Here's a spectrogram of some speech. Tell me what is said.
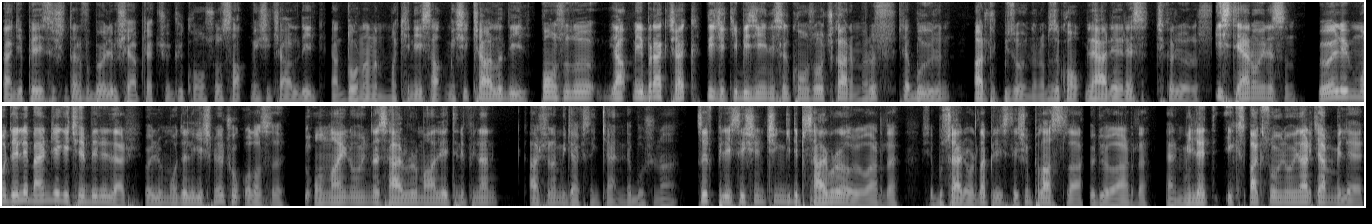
Bence PlayStation tarafı böyle bir şey yapacak. Çünkü konsol satma işi karlı değil. Yani donanım, makineyi satma işi karlı değil. Konsolu yapmayı bırakacak. Diyecek ki biz yeni nesil konsol çıkarmıyoruz. İşte bu ürün artık biz oyunlarımızı komple her yere çıkarıyoruz. İsteyen oynasın. Böyle bir modeli bence geçebilirler. Böyle bir modeli geçmeleri çok olası. Online oyunda server maliyetini falan karşılamayacaksın kendine boşuna. Sırf PlayStation için gidip server alıyorlardı. İşte bu serverda PlayStation Plus'la ödüyorlardı. Yani millet Xbox oyunu oynarken bile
